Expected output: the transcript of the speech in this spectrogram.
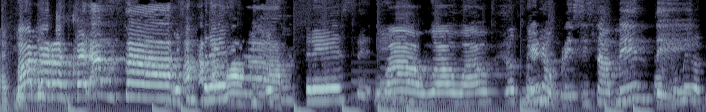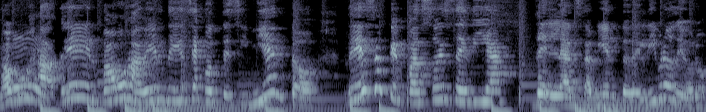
¡Bárbara Esperanza! Es un tres, es un tres. wow, wow, wow. Bueno, precisamente, vamos a ver, vamos a ver de ese acontecimiento, de eso que pasó ese día del lanzamiento del libro de oro,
